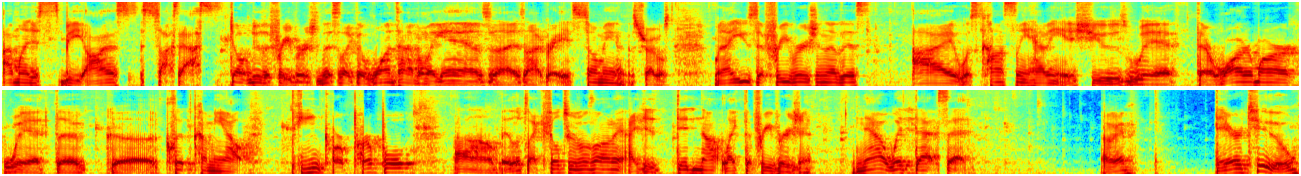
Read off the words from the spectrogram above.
I'm gonna just be honest, sucks ass. Don't do the free version. This is like the one time I'm like, yeah, it's not, it's not great. It's so many struggles. When I used the free version of this, I was constantly having issues with their watermark, with the uh, clip coming out pink or purple. Um, it looked like filters was on it. I just did not like the free version. Now, with that said, okay, there too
